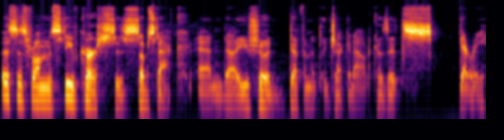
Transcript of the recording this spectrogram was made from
This is from Steve Kirsch's Substack, and uh, you should definitely check it out because it's scary.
